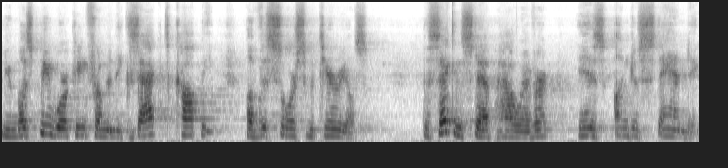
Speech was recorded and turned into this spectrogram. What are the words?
You must be working from an exact copy of the source materials. The second step, however, is understanding.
